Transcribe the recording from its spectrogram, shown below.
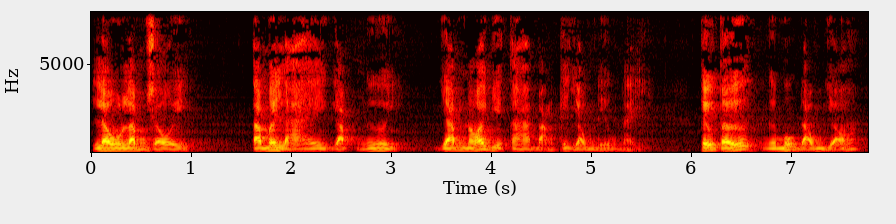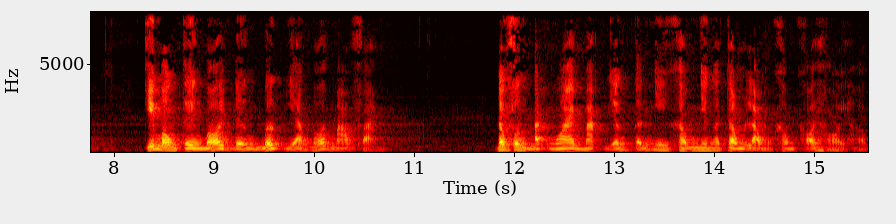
Lâu lắm rồi ta mới lại gặp ngươi, dám nói với ta bằng cái giọng điệu này. Tiểu tử, người muốn động võ, chỉ mong tiền bối đừng bước giảng bối mạo phạm. Đông Phương Bạch ngoài mặt vẫn tỉnh như không nhưng ở trong lòng không khỏi hồi hộp.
